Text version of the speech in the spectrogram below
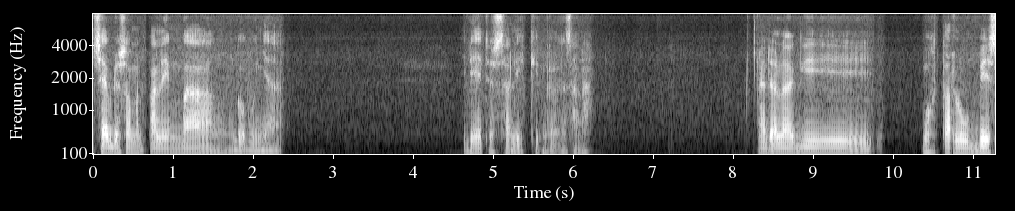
saya Abdul Somad Palembang gue punya ide itu Salikin kalau nggak salah ada lagi Muhtar Lubis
